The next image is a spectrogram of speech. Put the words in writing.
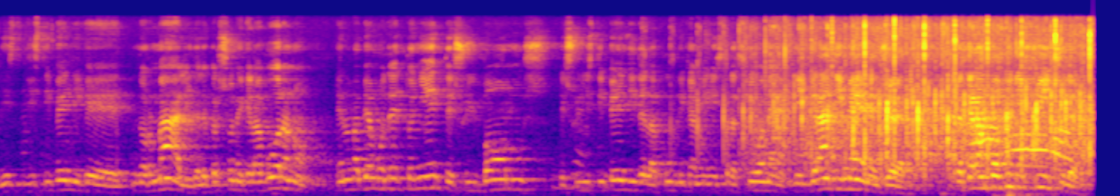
gli stipendi che, normali delle persone che lavorano e non abbiamo detto niente sui bonus e sugli stipendi della pubblica amministrazione, dei grandi manager, perché era un po' più difficile.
